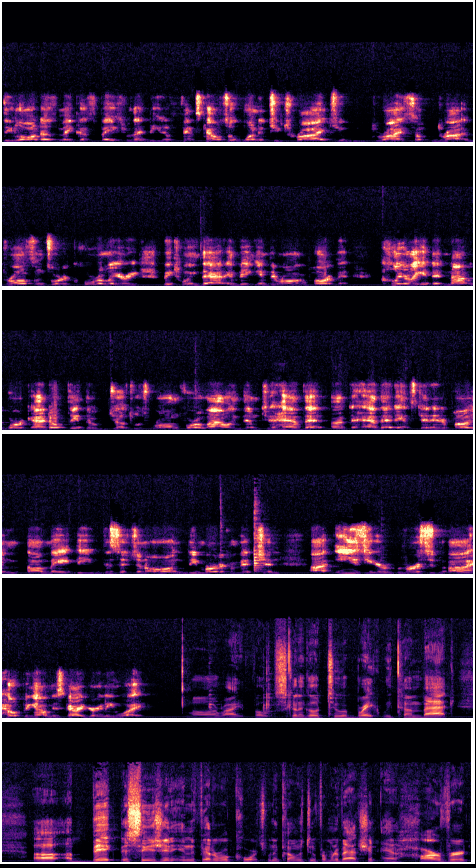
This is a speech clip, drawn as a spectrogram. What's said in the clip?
The law does make a space for that. The defense counsel wanted to try to draw some, draw, draw some sort of corollary between that and being in the wrong apartment clearly it did not work. I don't think the judge was wrong for allowing them to have that uh, to have that incident, and it probably uh, made the decision on the murder conviction uh, easier versus uh, helping out Ms. Guyger anyway. All right, folks, going to go to a break. We come back. Uh, a big decision in the federal courts when it comes to affirmative action at Harvard,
